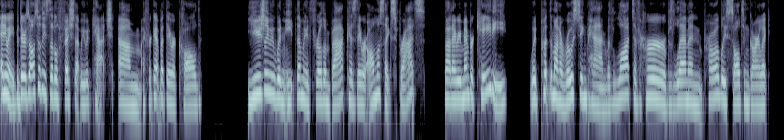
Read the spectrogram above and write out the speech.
Anyway, but there's also these little fish that we would catch. Um, I forget what they were called. Usually we wouldn't eat them. We'd throw them back because they were almost like sprats. But I remember Katie would put them on a roasting pan with lots of herbs, lemon, probably salt and garlic,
